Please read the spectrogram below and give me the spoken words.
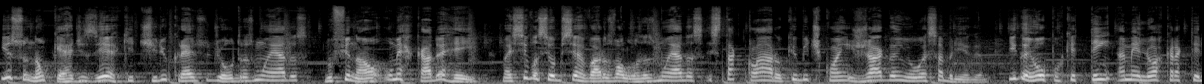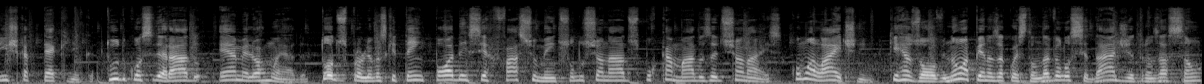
Isso não quer dizer que tire o crédito de outras moedas, no final o mercado é rei. Mas se você observar os valores das moedas, está claro que o Bitcoin já ganhou essa briga. E ganhou porque tem a melhor característica técnica. Tudo considerado é a melhor moeda. Todos os problemas que tem podem ser facilmente solucionados por camadas adicionais, como a Lightning, que resolve não apenas a questão da velocidade de transação,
